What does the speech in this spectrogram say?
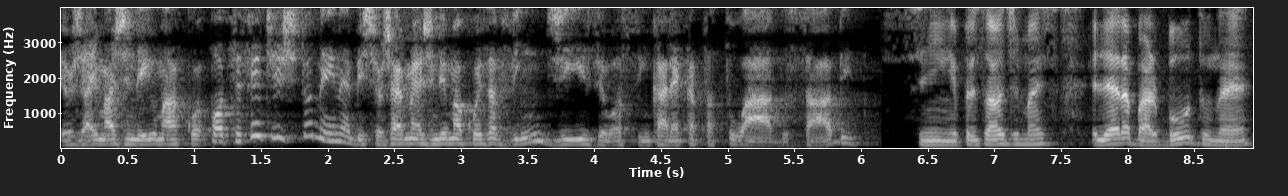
Eu já imaginei uma coisa. Pode ser fetiche também, né, bicho? Eu já imaginei uma coisa Vin Diesel, assim, careca tatuado, sabe? Sim, eu precisava de mais. Ele era barbudo, né?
